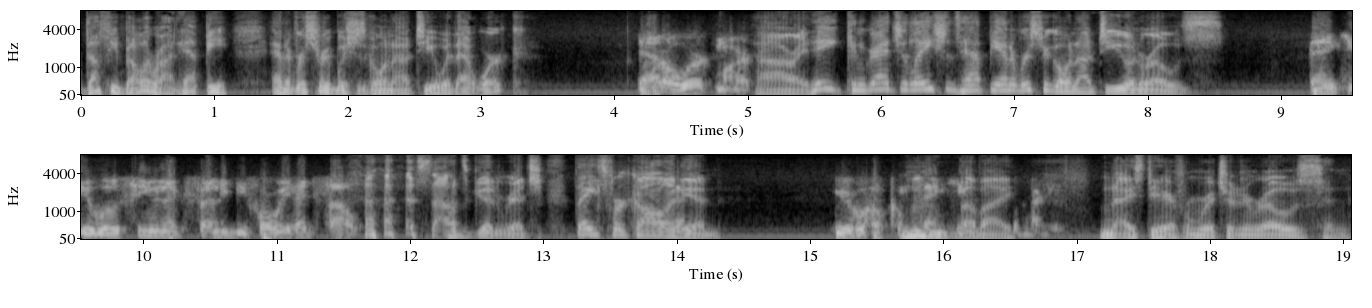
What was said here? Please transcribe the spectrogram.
Duffy Bellerod. Happy anniversary wishes going out to you. Would that work? That'll work, Mark. All right. Hey, congratulations. Happy anniversary going out to you and Rose. Thank you. We'll see you next Sunday before we head south. Sounds good, Rich. Thanks for calling in. You're welcome. Thank you. Bye bye. Nice to hear from Richard and Rose and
